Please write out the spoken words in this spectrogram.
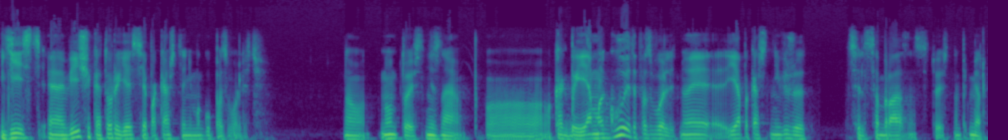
есть э, вещи, которые я себе пока что не могу позволить. Ну, ну, то есть, не знаю, как бы я могу это позволить, но я, я пока что не вижу целесообразности. То есть, например,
